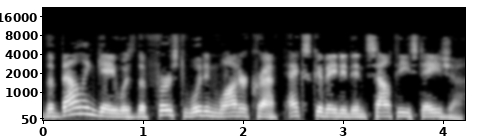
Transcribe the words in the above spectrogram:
The balangay was the first wooden watercraft excavated in Southeast Asia.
